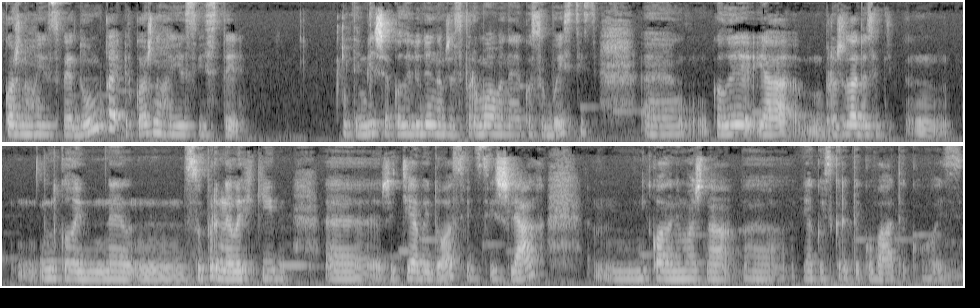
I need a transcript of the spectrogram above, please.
В кожного є своя думка і в кожного є свій стиль. І тим більше, коли людина вже сформована як особистість, е, коли я прожила досить інколи не супер нелегкий е, життєвий досвід, свій шлях, ніколи не можна е, якось критикувати когось.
